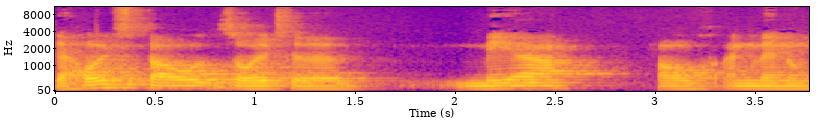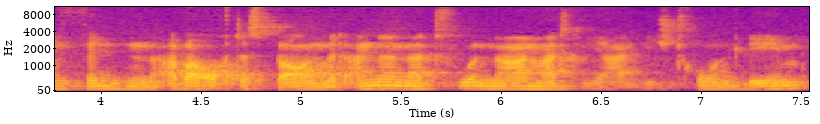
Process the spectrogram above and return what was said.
Der Holzbau sollte mehr auch Anwendung finden, aber auch das Bauen mit anderen naturnahen Materialien wie Stroh und Lehm.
